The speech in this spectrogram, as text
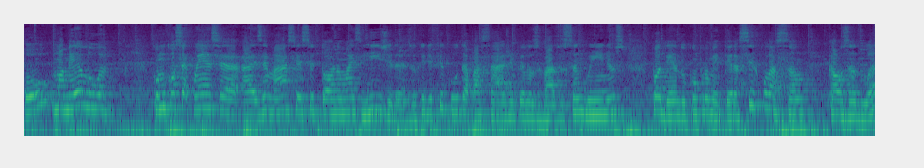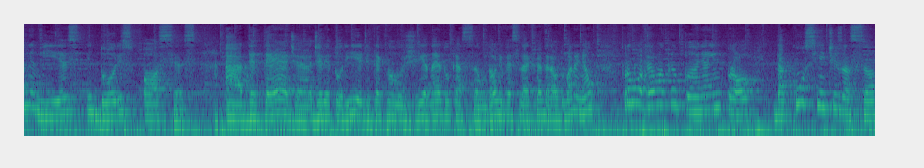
ou uma meia-lua. Como consequência, as hemácias se tornam mais rígidas, o que dificulta a passagem pelos vasos sanguíneos, podendo comprometer a circulação, causando anemias e dores ósseas. A DETED, a Diretoria de Tecnologia na Educação da Universidade Federal do Maranhão, promoveu uma campanha em prol da conscientização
